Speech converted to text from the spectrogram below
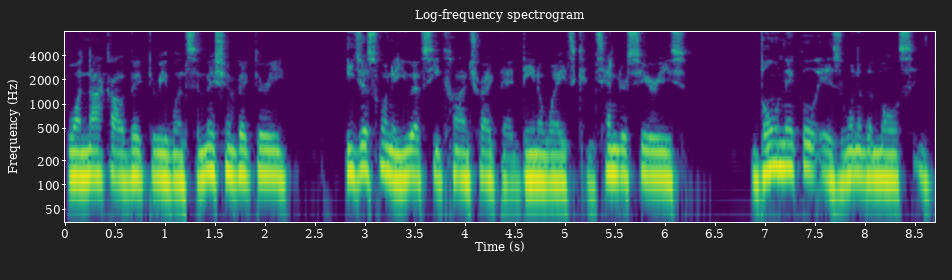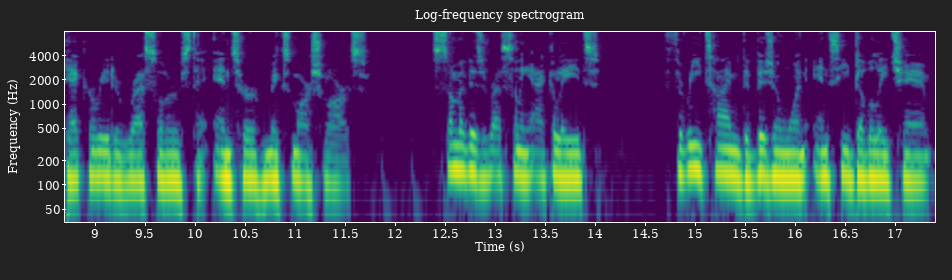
one knockout victory, one submission victory. He just won a UFC contract at Dana White's Contender Series. Bo Nickal is one of the most decorated wrestlers to enter mixed martial arts. Some of his wrestling accolades: three-time Division One NCAA champ,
